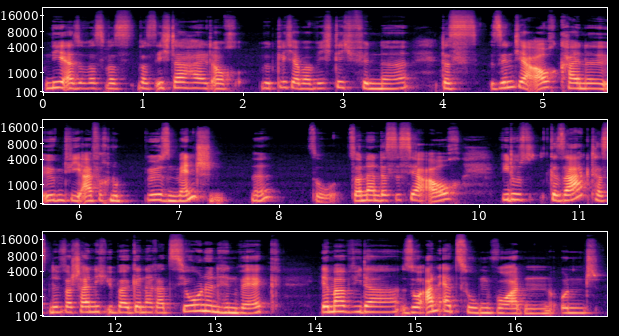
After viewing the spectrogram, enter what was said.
nee, also was, was, was ich da halt auch wirklich aber wichtig finde, das sind ja auch keine irgendwie einfach nur bösen Menschen, ne? So, sondern das ist ja auch, wie du gesagt hast, ne, wahrscheinlich über Generationen hinweg immer wieder so anerzogen worden. Und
